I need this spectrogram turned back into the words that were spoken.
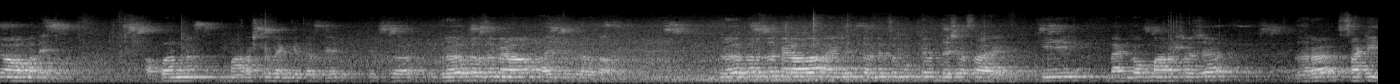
गावामध्ये. आपण महाराष्ट्र बँकेतर्फे एक गृहकर्ज मेळावा आयोजित करत आहोत. गृहकर्ज मेळावा आयोजित करण्याचा मुख्य उद्देश असा आहे की बँक ऑफ महाराष्ट्राच्या घरासाठी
